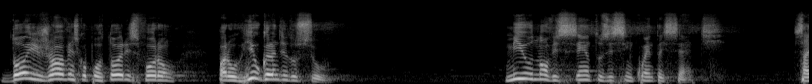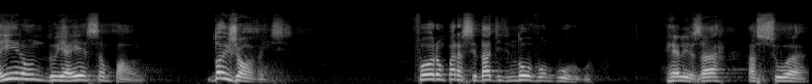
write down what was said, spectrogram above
Dois jovens comportores foram para o Rio Grande do Sul 1957. Saíram do IAE São Paulo. Dois jovens foram para a cidade de Novo Hamburgo realizar a sua,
